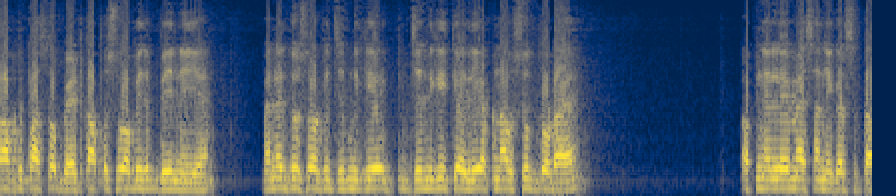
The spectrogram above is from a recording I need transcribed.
आपके पास तो बैठ का पशु अभी भी नहीं है। मैंने दूसरों की ज़िंदगी ज़िंदगी के लिए अपना उसूल तोड़ा है। अपने लिए मैं ऐसा नहीं कर सकता।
